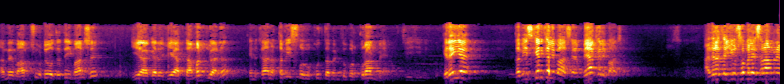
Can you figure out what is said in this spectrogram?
ہمیں ہم چھوٹے ہوتے تھے ایمان سے۔ یہ اگر یہ دامن جو ہے نا، انکان قمیص کو خود دمن دوبر قرآن میں۔ کہ نہیں ہے؟ قمیص کن کا لباس ہے؟ انبیاء کا لباس ہے۔ حضرت یوسف علیہ السلام نے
